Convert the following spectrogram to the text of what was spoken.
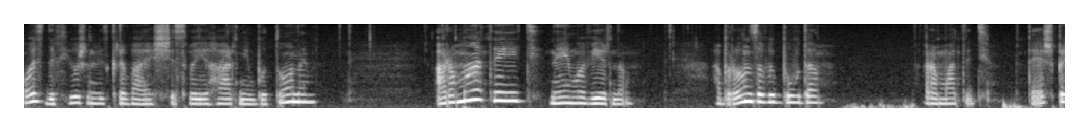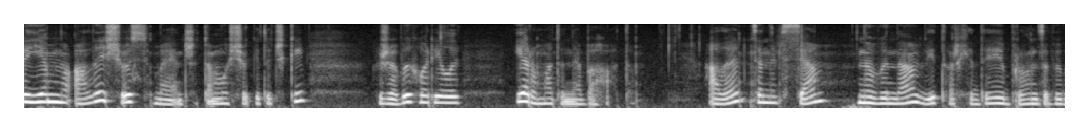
Ось Diffusion відкриває ще свої гарні бутони. Ароматить неймовірно. А бронзовий Будда ароматить теж приємно, але щось менше, тому що квіточки вже вигоріли і аромату небагато. Але це не вся новина від орхідеї бронзовий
